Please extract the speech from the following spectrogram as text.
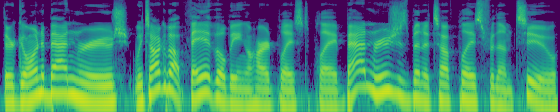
they're going to Baton Rouge. We talk about Fayetteville being a hard place to play. Baton Rouge has been a tough place for them too,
